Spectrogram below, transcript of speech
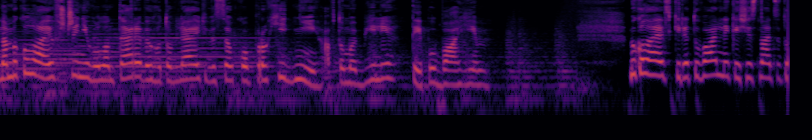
На Миколаївщині волонтери виготовляють високопрохідні автомобілі типу багі. Миколаївські рятувальники 16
